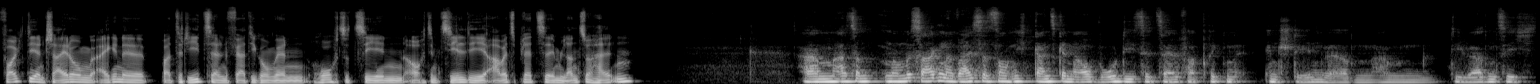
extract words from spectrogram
folgt die Entscheidung, eigene Batteriezellenfertigungen hochzuziehen, auch dem Ziel, die Arbeitsplätze im Land zu halten? Ähm, also man muss sagen, man weiß jetzt noch nicht ganz genau, wo diese Zellfabriken entstehen werden. Ähm, die werden sich,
